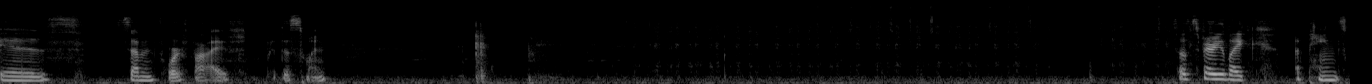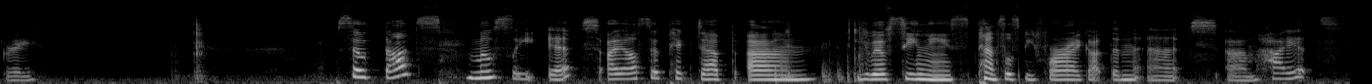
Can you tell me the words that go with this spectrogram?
is 745 for this one. So it's very like a Payne's gray. So that's mostly it. I also picked up, um, you have seen these pencils before. I got them at um, Hyatt's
